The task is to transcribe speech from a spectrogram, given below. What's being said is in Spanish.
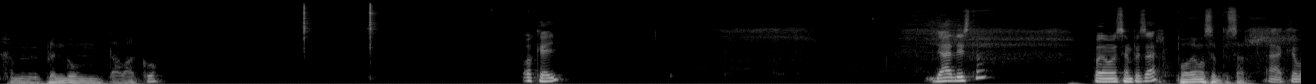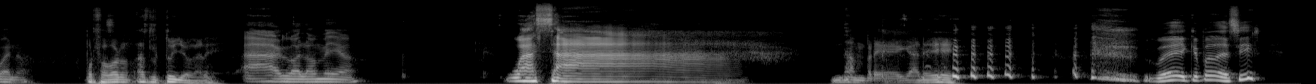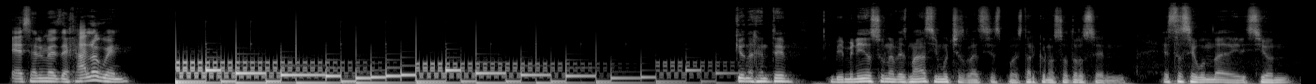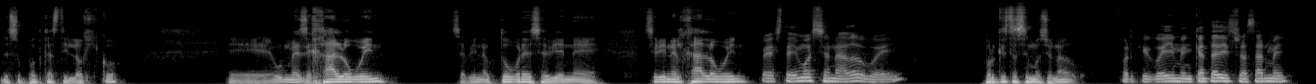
Déjame, me prendo un tabaco. Ok. ¿Ya listo? ¿Podemos empezar? Podemos empezar. Ah, qué bueno. Por favor, haz lo tuyo, Gare. Hago lo mío. WhatsApp. No, hombre, Gare. Güey, ¿qué puedo decir? Es el mes de Halloween. ¿Qué onda, gente? Bienvenidos una vez más y muchas gracias por estar con nosotros en esta segunda edición de su podcast Ilógico. Eh, un mes de Halloween. Se viene octubre, se viene, se viene el Halloween. Güey, estoy emocionado, güey. ¿Por qué estás emocionado, güey? Porque, güey, me encanta disfrazarme.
